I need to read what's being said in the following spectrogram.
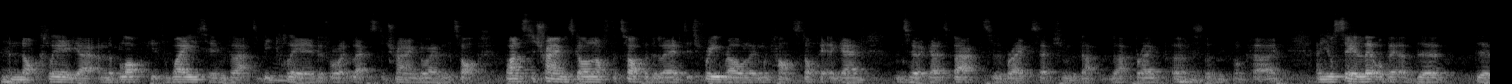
and not clear yet and the block is waiting for that to be clear before it lets the train go over the top. Once the train has gone off the top of the lift, it's free rolling, we can't stop it again until it gets back to the brake section with that, that brake person, okay? And you'll see a little bit of the, the,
